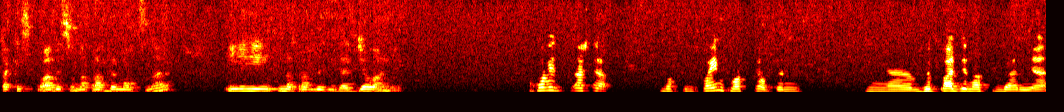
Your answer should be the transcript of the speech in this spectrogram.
takie składy są naprawdę mocne i naprawdę widać działanie. A powiedz Asia, bo w tym Twoim poście o tym e, wypadzie na Syberię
